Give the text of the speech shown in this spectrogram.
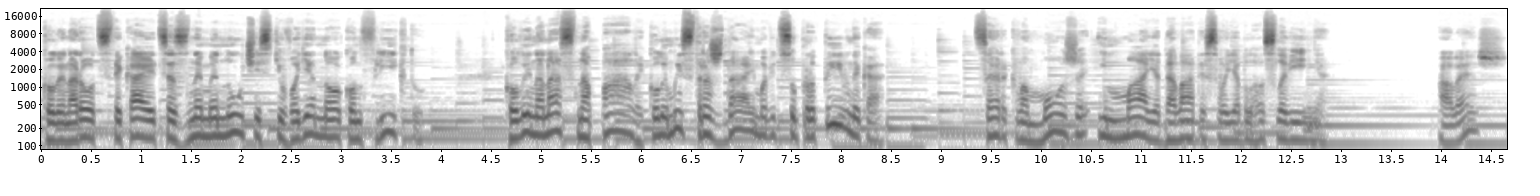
Коли народ стикається з неминучістю воєнного конфлікту, коли на нас напали, коли ми страждаємо від супротивника, церква може і має давати своє благословіння. Але ж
